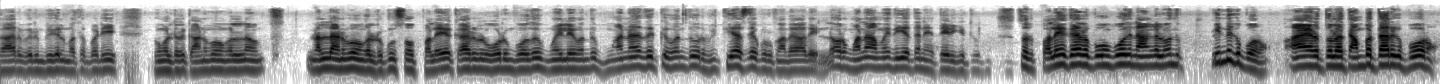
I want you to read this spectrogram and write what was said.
கார் விரும்பிகள் மற்றபடி இவங்கள்ட்ட இருக்க அனுபவங்கள்லாம் நல்ல அனுபவங்கள் இருக்கும். ஸோ பழைய கார்கள் ஓடும்போது உண்மையிலே வந்து மனதுக்கு வந்து ஒரு வித்தியாசத்தை கொடுக்கும். அதாவது எல்லாம் ஒரு மன அமைதியை தானே தேடிக்கிட்டு இருக்கும். ஸோ பழைய காரில் போகும்போது நாங்கள் வந்து பின்னுக்கு போகிறோம் ஆயிரத்தி தொள்ளாயிரத்தி ஐம்பத்தாறுக்கு போகிறோம்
